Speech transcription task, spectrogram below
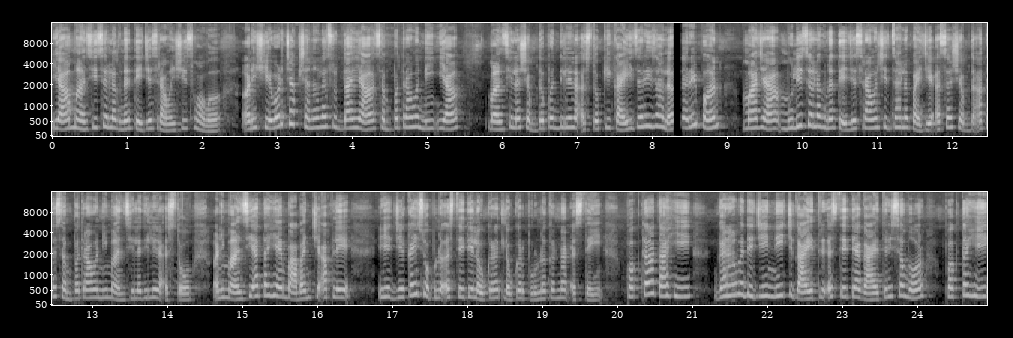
या मानसीचं लग्न तेजस रावांशीच व्हावं. आणि शेवटच्या क्षणाला सुद्धा या संपतरावांनी या मानसीला शब्द पण दिलेला असतो की काही जरी झालं तरी पण माझ्या मुलीचं लग्न तेजसरावांशीच झालं पाहिजे असा शब्द आता संपतरावांनी मानसीला दिलेला असतो. आणि मानसी आता हे बाबांचे आपले हे जे काही स्वप्न असते ते लवकरात लवकर पूर्ण करणार असते. फक्त आता ही घरामध्ये जी नीच गायत्री असते त्या गायत्रीसमोर फक्त ही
